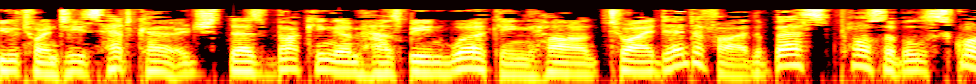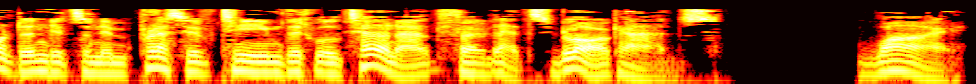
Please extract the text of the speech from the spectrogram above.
U20's head coach Des Buckingham has been working hard to identify the best possible squad and it's an impressive team that will turn out for Let's block ads. Why?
